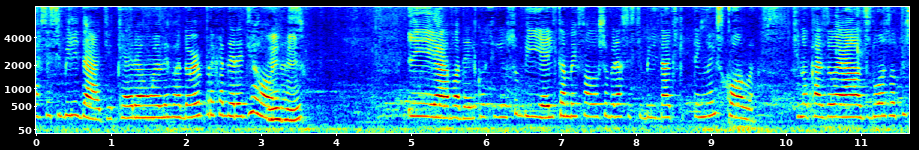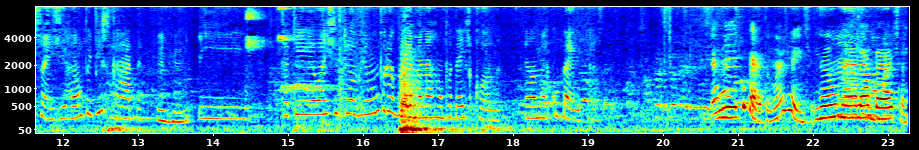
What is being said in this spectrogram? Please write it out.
acessibilidade, que era um elevador para cadeira de rodas. Uhum. E a avó dele conseguiu subir. Ele também falou sobre a acessibilidade que tem na escola. Que no caso é as duas opções, de rampa e de escada. Uhum. E só que eu acho que eu vi um problema na rampa da escola. Ela não é coberta. Ela é coberta, não é, gente? Não, não, ela é aberta.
